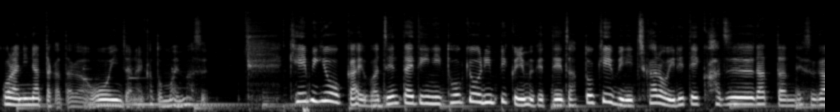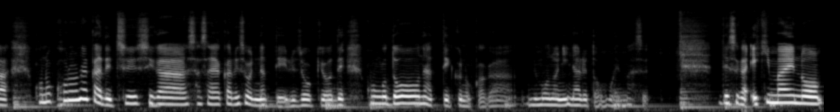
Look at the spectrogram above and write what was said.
ご覧になった方が多いんじゃないかと思います。警備業界は全体的に東京オリンピックに向けて雑踏警備に力を入れていくはずだったんですが、このコロナ禍で中止が囁かれそうになっている状況で、今後どうなっていくのかが見ものになると思います。ですが駅前の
